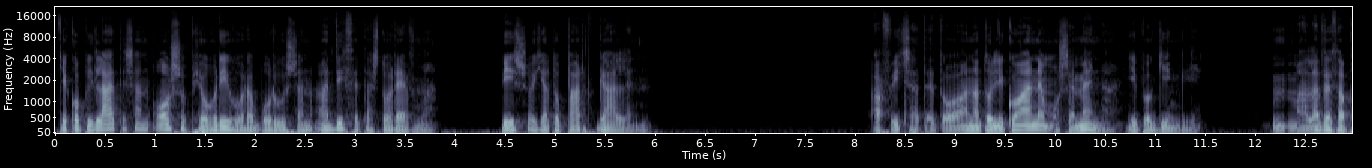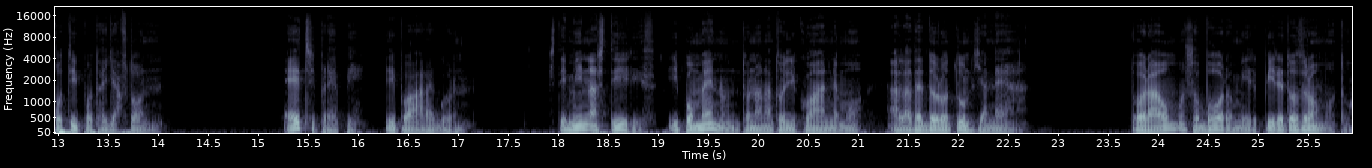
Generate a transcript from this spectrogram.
και κοπηλάτησαν όσο πιο γρήγορα μπορούσαν αντίθετα στο ρεύμα, πίσω για το Πάρθ Γκάλεν. «Αφήτσατε το ανατολικό άνεμο σε μένα», είπε ο Γκίμλι. «Αλλά δεν θα πω τίποτα γι' αυτόν». «Έτσι πρέπει», είπε ο Άραγκορν. «Στη μήνα Στήριθ υπομένουν τον ανατολικό άνεμο, αλλά δεν το ρωτούν για νέα. Τώρα όμως ο Μπόρομιρ πήρε το δρόμο του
